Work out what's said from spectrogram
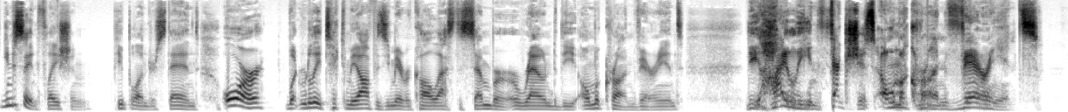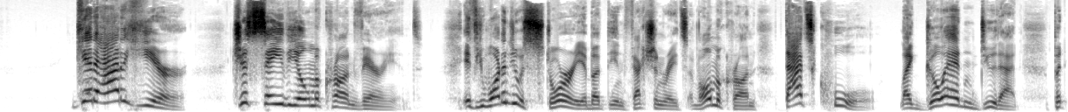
You can just say inflation. People understand. Or what really ticked me off, as you may recall last December around the Omicron variant, the highly infectious Omicron variant. Get out of here. Just say the Omicron variant. If you want to do a story about the infection rates of Omicron, that's cool. Like, go ahead and do that. But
